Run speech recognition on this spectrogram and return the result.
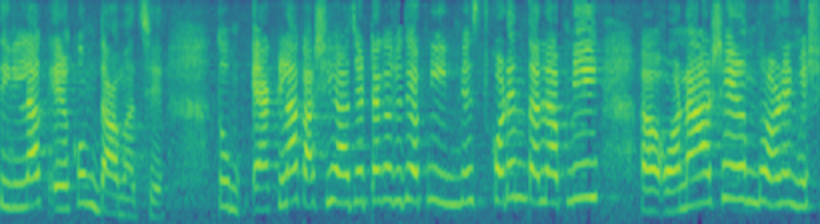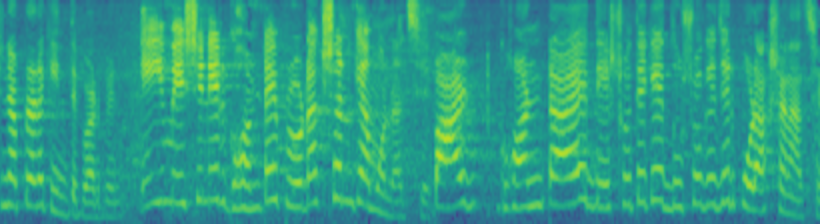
তিন লাখ এরকম দাম আছে। তো এক লাখ আশি হাজার টাকা যদি আপনি ইনভেস্ট করেন তাহলে আপনি অনায়াসে এরকম ধরনের মেশিন আপনারা কিনতে পারবেন। এই মেশিনের ঘন্টায় প্রোডাকশন কেমন আছে? পার ঘন্টায় দেড়শো থেকে দুশো কেজির প্রোডাকশন আছে।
